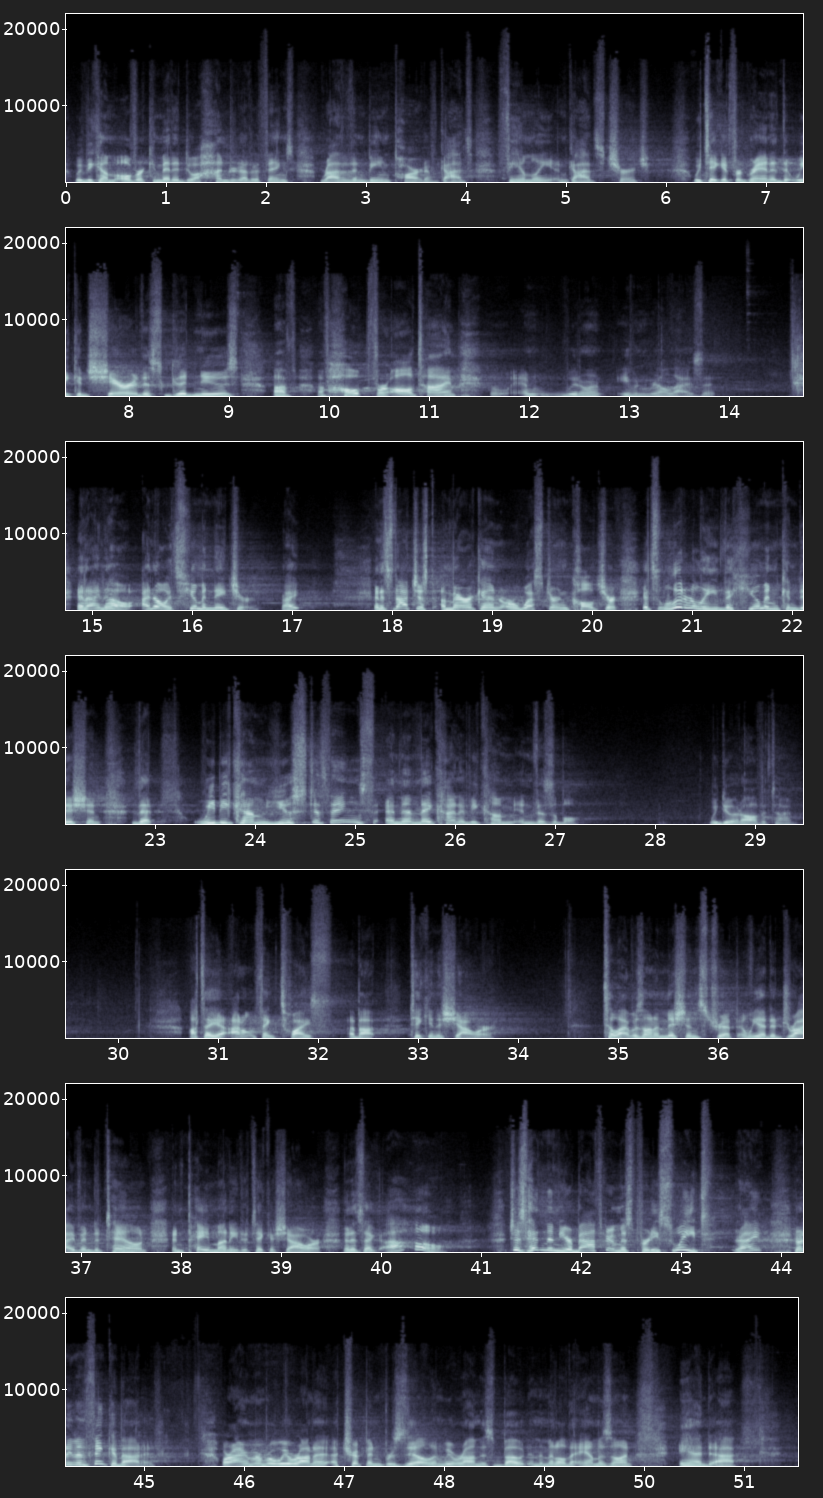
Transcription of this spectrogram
We become overcommitted to a hundred other things rather than being part of God's family and God's church. We take it for granted that we could share this good news of, of hope for all time, and we don't even realize it. And I know, I know it's human nature, right? And it's not just American or Western culture, it's literally the human condition that we become used to things and then they kind of become invisible. We do it all the time. I'll tell you, I don't think twice about taking a shower till I was on a missions trip and we had to drive into town and pay money to take a shower. And it's like, oh, just heading into your bathroom is pretty sweet, right? Don't even think about it. Or I remember we were on a, a trip in Brazil and we were on this boat in the middle of the Amazon and uh,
